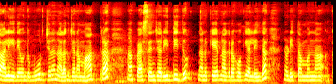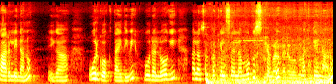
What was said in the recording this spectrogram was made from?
ಖಾಲಿ ಇದೆ. ಒಂದು ಮೂರು ಜನ, ನಾಲ್ಕು ಜನ ಮಾತ್ರ ಪ್ಯಾಸೆಂಜರ್ ಇದ್ದಿದ್ದು. ನಾನು ಕೇರ್ ನಗರ ಹೋಗಿ ಅಲ್ಲಿಂದ ನೋಡಿ ತಮ್ಮನ್ನ ಕಾರಲ್ಲಿ ನಾನು ಈಗ ಊರಿಗೆ ಹೋಗ್ತಾ ಇದ್ದೀವಿ. ಊರಲ್ಲಿ ಹೋಗಿ ಅಲ್ಲೊಂದು ಸ್ವಲ್ಪ ಕೆಲಸ ಎಲ್ಲ ಮುಗಿಸ್ಕೊಂಡು ಮತ್ತೆ ನಾನು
